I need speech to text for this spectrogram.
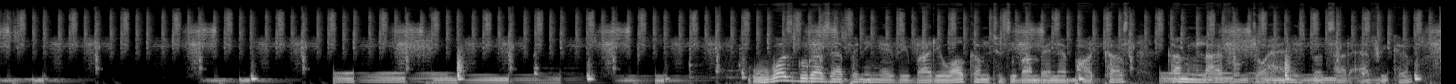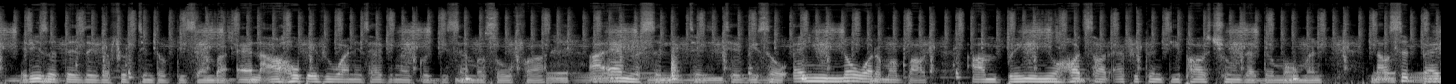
Thank you. What's good? What's happening, everybody? Welcome to Zibambene podcast, coming live from Johannesburg, South Africa. It is a Thursday, the 15th of December, and I hope everyone is having a good December so far. I am your selected TV, so and you know what I'm about. I'm bringing you hot South African deep house tunes at the moment. Now sit back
